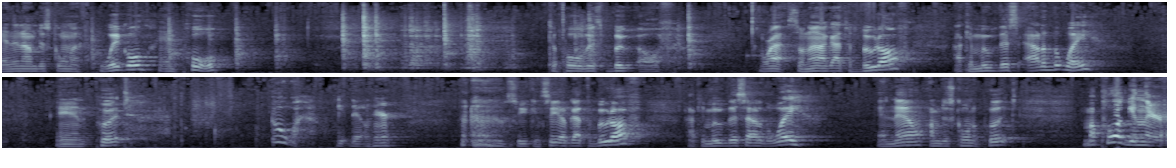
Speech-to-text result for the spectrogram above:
and then I'm just going to wiggle and pull to pull this boot off. All right, so now I got the boot off. I can move this out of the way and put, oh, get down here. so you can see I've got the boot off. I can move this out of the way. And now I'm just going to put my plug in there.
